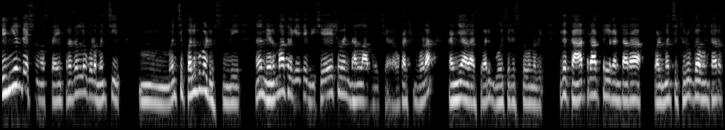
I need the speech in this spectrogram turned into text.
రెమ్యూనరేషన్ వస్తాయి. ప్రజల్లో కూడా మంచి మంచి పలుకుబడి వస్తుంది. నిర్మాతలకైతే విశేషమైన ధనలాభం వచ్చే అవకాశం కూడా కన్యా రాశి వారికి గోచరిస్తూ ఉన్నది. ఇక కాంట్రాక్టర్లు అంటారా వాళ్ళు మంచి చురుగ్గా ఉంటారు.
